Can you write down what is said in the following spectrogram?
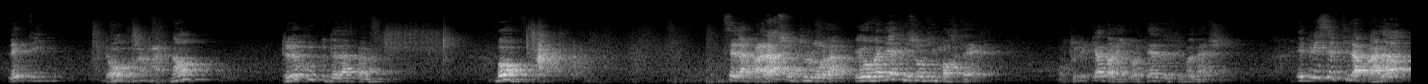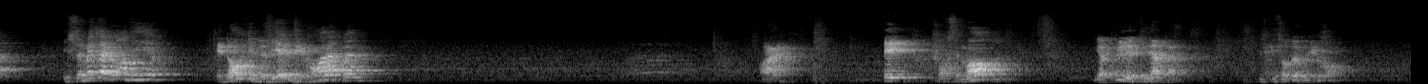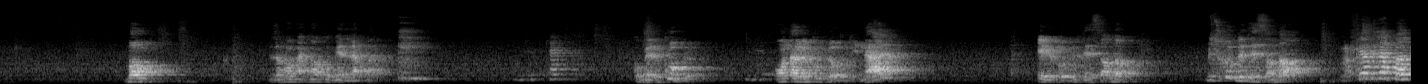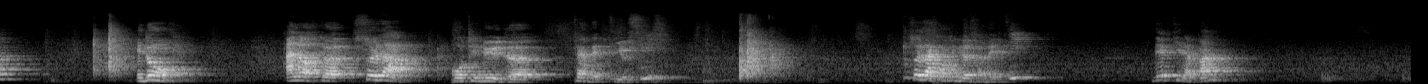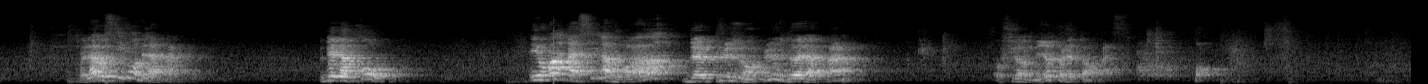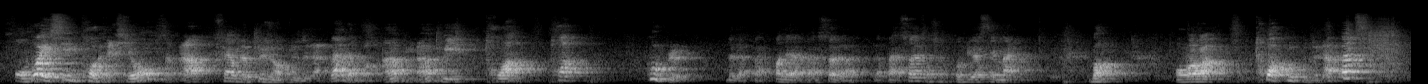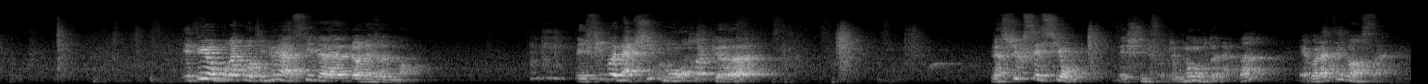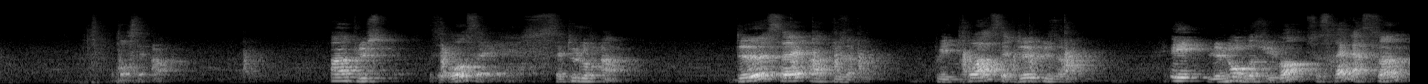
les petits. Donc, on a maintenant deux couples de lapins. Bon, ces lapins-là sont toujours là. Et on va dire qu'ils sont immortels. En tous les cas, dans l'hypothèse de Fibonacci. Et puis ces petits lapins-là, ils se mettent à grandir. Et donc, ils deviennent des grands lapins. continue de faire des petits aussi. Ceux-là continuent de faire des petits, des petits lapins. Ceux-là aussi vont des lapins, des lapros. Et on va ainsi avoir de plus en plus de lapins au fur et à mesure que le temps passe. Bon. On voit ici une progression, ça va faire de plus en plus de lapins, d'abord 1, puis 1, puis 3, 3, couple de la part, pas de la part seule. Hein. La part seule, ça se produit assez mal. Bon, on va avoir trois couples de lapins. Et puis on pourrait continuer ainsi le, raisonnement. Et Fibonacci montre que la succession des chiffres du nombre de lapins est relativement simple. Bon, c'est 1. 1 plus 0, c'est toujours 1. 2, c'est 1 plus 1. Puis 3, c'est 2 plus 1. Et le nombre suivant, ce serait la somme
